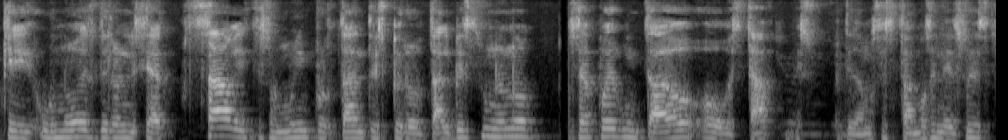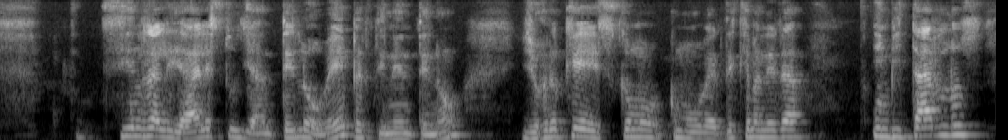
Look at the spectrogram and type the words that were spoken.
que uno desde la universidad sabe que son muy importantes, pero tal vez uno no se ha preguntado o está, digamos, estamos en eso, es si en realidad el estudiante lo ve pertinente, ¿no? Yo creo que es como, como ver de qué manera invitarlos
